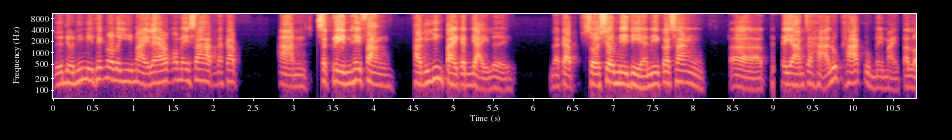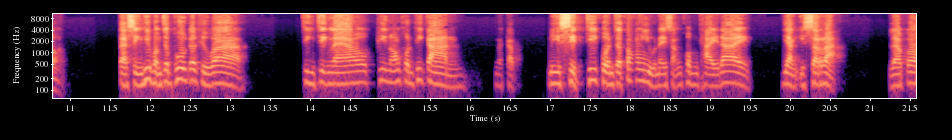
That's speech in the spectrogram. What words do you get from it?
หรือเดี๋ยวนี้มีเทคโนโลยีใหม่แล้วก็ไม่ทราบนะครับ อ่านสกรีนให้ฟังคราวนี้ยิ่งไปกันใหญ่เลยนะครับโซเชียลมีเดียนี่ก็ช่างพยายามจะหาลูกค้ากลุ่มใหม่ๆ ตลอด แต่สิ่งที่ผมจะพูดก็คือว่าจริง ๆ แล้วพี่น้องคนพิการนะครับ มีสิทธิ์ที่ควรจะต้องอยู่ในสังคมไทยได้อย่างอิสระ แล้วก็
